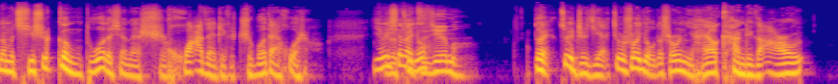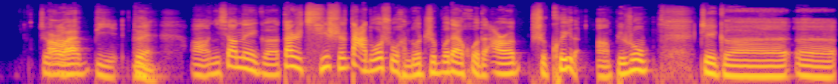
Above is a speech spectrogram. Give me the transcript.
那么其实更多的现在是花在这个直播带货上，因为现在有直接嘛，对最直接，就是说有的时候你还要看这个 RO。这个 ROI 比对、嗯啊，你像那个，但是其实大多数很多直播带货的 ROI 是亏的啊，比如说这个呃，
